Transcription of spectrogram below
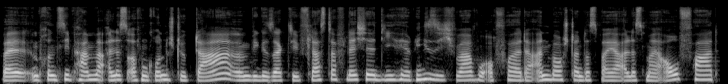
weil im Prinzip haben wir alles auf dem Grundstück da. Ähm, wie gesagt, die Pflasterfläche, die hier riesig war, wo auch vorher der Anbau stand, das war ja alles mal Auffahrt.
